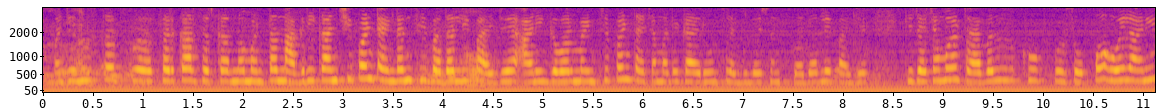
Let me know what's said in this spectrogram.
म्हणजे नुसतंच सरकार सरकार न म्हणता नागरिकांची पण टेंडन्सी बदलली हो. पाहिजे आणि गव्हर्नमेंटचे पण त्याच्यामध्ये काय रूल्स रेग्युलेशन्स बदलले पाहिजे की ज्याच्यामुळे ट्रॅव्हल खूप सोपं होईल आणि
